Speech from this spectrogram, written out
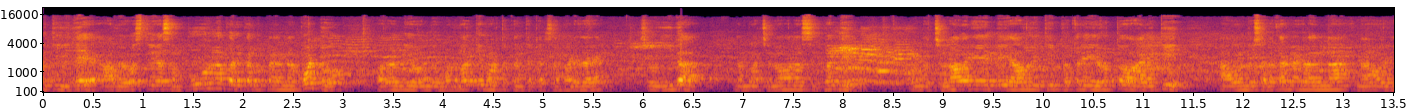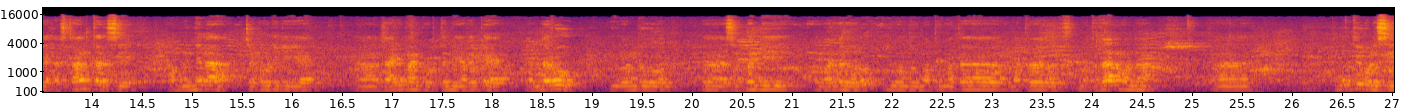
ರೀತಿ ಇದೆ, ಆ ವ್ಯವಸ್ಥೆಯ ಸಂಪೂರ್ಣ ಪರಿಕಲ್ಪನೆಯನ್ನು ಕೊಟ್ಟು ಅವರಲ್ಲಿ ಒಂದು ಮನವರಿಕೆ ಮಾಡ್ತಕ್ಕಂಥ ಕೆಲಸ ಮಾಡಿದ್ದಾರೆ. ಸೊ ಈಗ ನಮ್ಮ ಚುನಾವಣಾ ಸಿಬ್ಬಂದಿ ಒಂದು ಚುನಾವಣೆಯಲ್ಲಿ ಯಾವ ರೀತಿ ಪ್ರಕ್ರಿಯೆ ಇರುತ್ತೋ ಆ ರೀತಿ ಆ ಒಂದು ಸಲಕರಣೆಗಳನ್ನು ನಾವು ಅವರಿಗೆ ಹಸ್ತಾಂತರಿಸಿ, ಆ ಮುಂದಿನ ಚಟುವಟಿಕೆಗೆ ಜಾರಿ ಮಾಡಿಕೊಡ್ತೀನಿ. ಅದಕ್ಕೆ ಎಲ್ಲರೂ ಈ ಒಂದು ಸಿಬ್ಬಂದಿ ವರ್ಗದವರು ಈ ಒಂದು ಮತ ಮತ ಮತ, ಮತದಾನವನ್ನು ಪೂರ್ತಿಗೊಳಿಸಿ,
